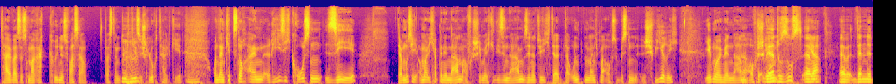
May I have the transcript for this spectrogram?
teilweise smaragdgrünes Wasser, was dann durch Mhm. diese Schlucht halt geht. Und dann gibt es noch einen riesig großen See, da muss ich auch mal, ich habe mir den Namen aufgeschrieben, weil ich, diese Namen sind natürlich da, da unten manchmal auch so ein bisschen schwierig. Irgendwo habe ich mir den Namen ja. aufgeschrieben. Während du suchst, ähm, Ja. äh, wenn eine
